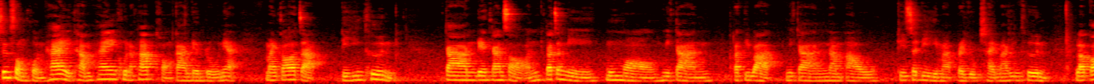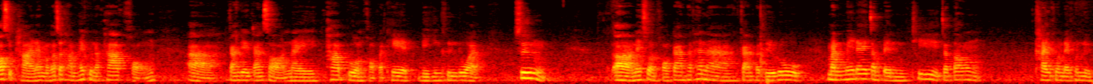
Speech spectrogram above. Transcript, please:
ซึ่งส่งผลให้ทำให้คุณภาพของการเรียนรู้เนี่ยมันก็จะดียิ่งขึ้น การเรียนการสอนก็จะมีมุมมอง มีการปฏิบัติ มีการนำเอาทฤษฎีมาประยุกต์ใช้มากยิ่งขึ้น แล้วก็สุดท้ายนี่ยมันก็จะทำให้คุณภาพของ การเรียนการสอนในภาพรวมของประเทศดียิ่งขึ้นด้วย ซึ่งในส่วนของการพัฒนาการปฏิรูป มันไม่ได้จำเป็นที่จะต้องใครคนใดคนหนึ่ง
